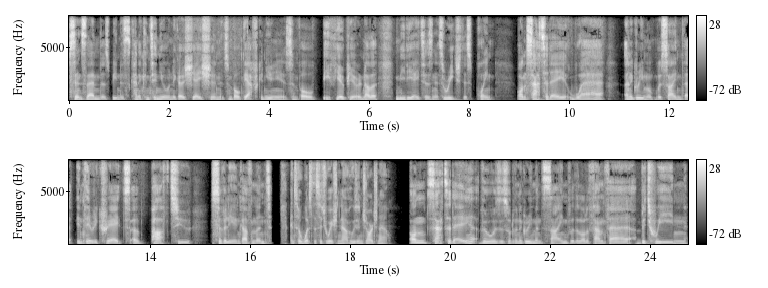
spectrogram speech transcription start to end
Since then, there's been this kind of continual negotiation. It's involved the African Union, it's involved Ethiopia and other mediators, and it's reached this point on Saturday where an agreement was signed that, in theory, creates a path to civilian government. And so, what's the situation now? Who's in charge now? On Saturday, there was a sort of an agreement signed with a lot of fanfare between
